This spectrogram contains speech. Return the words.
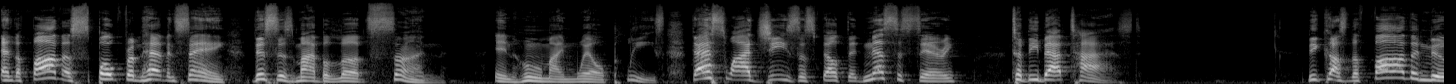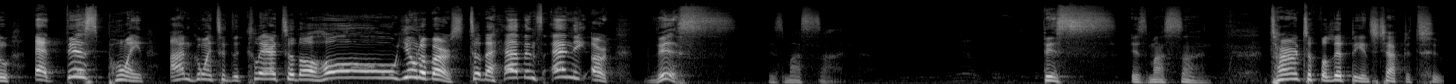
And the Father spoke from heaven, saying, This is my beloved Son, in whom I'm well pleased. That's why Jesus felt it necessary to be baptized. Because the Father knew at this point, I'm going to declare to the whole universe, to the heavens and the earth, this is my Son. This is my son. Turn to Philippians chapter 2.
